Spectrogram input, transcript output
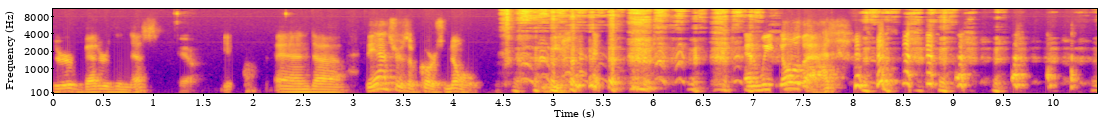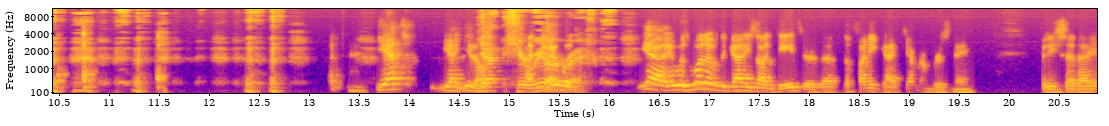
deserve better than this? Yeah. Know? And uh, the answer is, of course, no. and we know that. Yet yeah, you know, yeah, here we are. was- right? yeah, it was one of the guys on Gaither, the, the funny guy, I can't remember his name. But he said, I,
